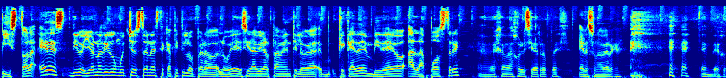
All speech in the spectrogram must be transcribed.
pistola. Eres, digo, yo no digo mucho esto en este capítulo, pero lo voy a decir abiertamente y lo voy a, que quede en video a la postre. Ah, déjame bajo el cierre, pues. Eres una verga. Pendejo.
